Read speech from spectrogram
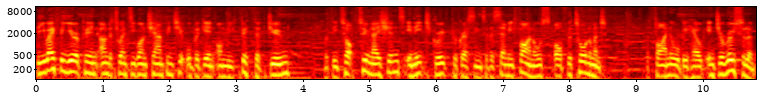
The UEFA European Under 21 Championship will begin on the 5th of June, with the top two nations in each group progressing to the semi finals of the tournament. The final will be held in Jerusalem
